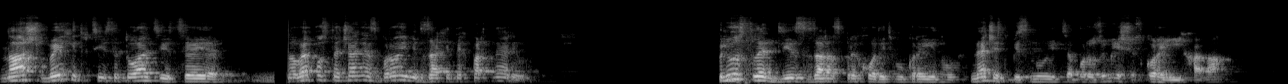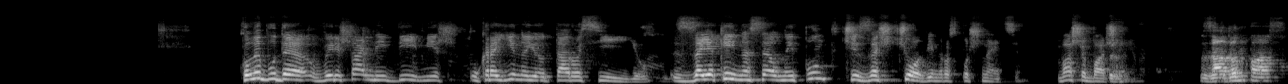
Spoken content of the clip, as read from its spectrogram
Наш вихід в цій ситуації це нове постачання зброї від західних партнерів. Плюс ленд-ліз зараз приходить в Україну, нечисть біснується, бо розуміє, що скоро їй хана. Коли буде вирішальний бій між Україною та Росією, за який населений пункт чи за що він розпочнеться? Ваше бачення? За Донбас.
